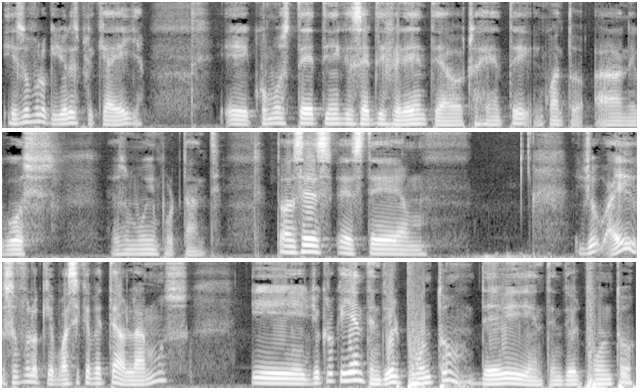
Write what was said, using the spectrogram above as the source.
Y eso fue lo que yo le expliqué a ella. Eh, cómo usted tiene que ser diferente a otra gente en cuanto a negocios. Eso es muy importante. Entonces, este, yo ahí eso fue lo que básicamente hablamos. Y yo creo que ella entendió el punto, Debbie entendió el punto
